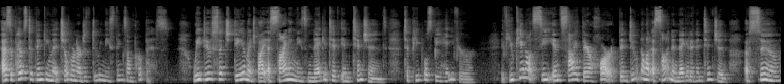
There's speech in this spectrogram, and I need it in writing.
As opposed to thinking that children are just doing these things on purpose. We do such damage by assigning these negative intentions to people's behavior. If you cannot see inside their heart, then do not assign a negative intention. Assume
